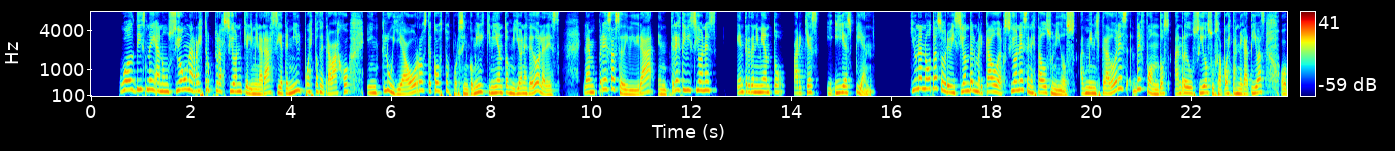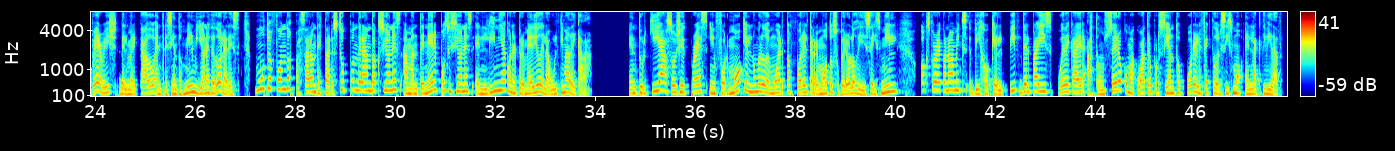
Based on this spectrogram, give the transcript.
Walt Disney anunció una reestructuración que eliminará 7.000 puestos de trabajo e incluye ahorros de costos por 5.500 millones de dólares. La empresa se dividirá en tres divisiones, entretenimiento, parques y ESPN. Y una nota sobre visión del mercado de acciones en Estados Unidos. Administradores de fondos han reducido sus apuestas negativas o bearish del mercado en 300 mil millones de dólares. Muchos fondos pasaron de estar subponderando acciones a mantener posiciones en línea con el promedio de la última década. En Turquía, Associated Press informó que el número de muertos por el terremoto superó los 16.000, Oxford Economics dijo que el PIB del país puede caer hasta un 0,4% por el efecto del sismo en la actividad.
